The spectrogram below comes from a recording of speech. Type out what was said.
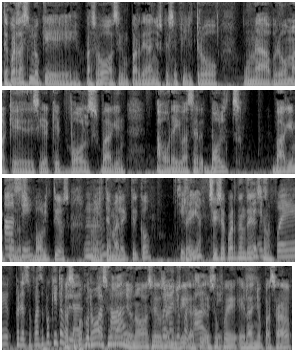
¿Te acuerdas lo que pasó hace un par de años que se filtró una broma que decía que Volkswagen ahora iba a ser Volkswagen por Ah, los sí. voltios, por el tema eléctrico? Sí, señor. ¿Sí se acuerdan de Sí, eso? fue, pero eso fue hace poquito. Hace poco, no, hace un año, no, hace dos años, sí, hace- eso sí. fue el año pasado.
